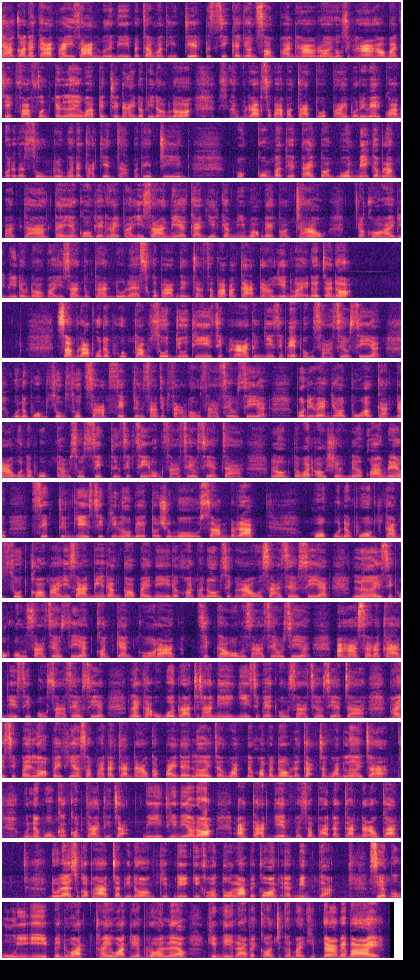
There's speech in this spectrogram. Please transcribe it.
ยากรณ์อากาศภาคอีสานมือดีประจำวันที่7พฤศจิกายน 2565เฮามาเช็คฝ่าฝนกันเลยว่าเป็นจังไดเนาะพี่น้องเนาะสำหรับสภาพอากาศทั่วไปบริเวณความกดอากาศสูงหรือมวลอากาศเย็นจากประเทศจีนพวกกลุ่มประเทศไทยตอนบนมีกำลังปานกลาง แต่ยังคงเทนไหภาคอีสานมีอากาศเย็นกับมีหมอกได้ตอนเช้าก็ขอให้พี่ๆน้องๆภาคอีสานทุกท่านดูแลสุขภาพเนื่องจากสภาพอากาศหนาวเย็นไว้เนาะจ้ะเนาะ สำหรับอุณหภูมิต่ำสุดอยู่ที่ 15-21 องศาเซลเซียส อุณหภูมิสูงสุด 30-33 องศาเซลเซียส บริเวณยอดภูอากาศหนาว อุณหภูมิต่ำสุด 10-14 องศาเซลเซียสจ้าลมตะวันออกเฉียงเหนือความเร็ว 10-20 กิโลเมตรต่อชั่วโมงสำหรับ 6 อุณหภูมิต่ำสุดของภาคอีสานมีดังต่อไปนี้นครพนม 15 องศาเซลเซียส เลย 16 องศาเซลเซียส ขอนแก่นโคราช19 องศาเซลเซียส มหาสารคาม 20 องศาเซลเซียส และก็อุบลราชธานี 21 องศาเซลเซียสจ้าไผสิไปเลาะไปเที่ยวสัมผัสอากาศหนาวกับไปได้เลย จังหวัดนครพนมและก็จังหวัดเลยจ้าอุณหภูมิกับค่อนข้างที่จะดีที่เดียวเนาะ อากาศเย็นไปสัมผัสอากาศหนาวกัน ดูแลสุขภาพจ้าพี่น้อง คลิปนี้กี่ขอตัวลาไปก่อน แอดมินกะ เสียงอูอูอีอีเป็นวัดไขวัดเรียบร้อยแล้ว คลิปนี้ลาไปก่อนเจอกันใหม่คลิปหน้า บ๊ายบาย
